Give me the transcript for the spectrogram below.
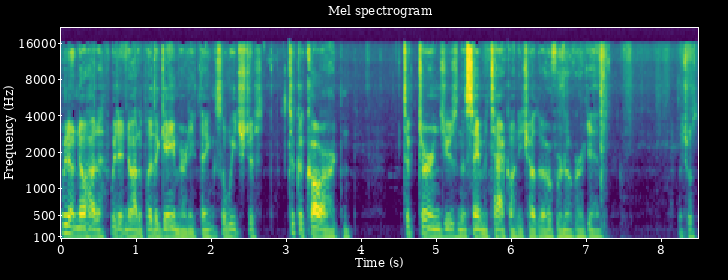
we don't know how to. We didn't know how to play the game or anything, so we each just took a card and took turns using the same attack on each other over and over again. Which was,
